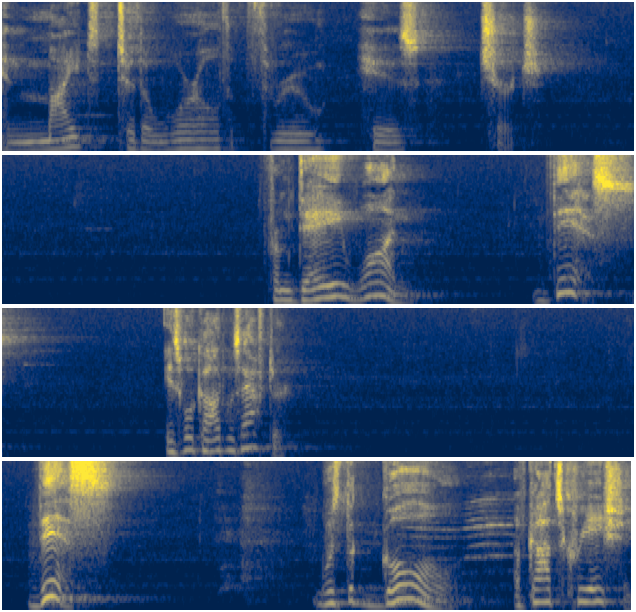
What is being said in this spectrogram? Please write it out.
and might to the world through his church. From day one, this is what God was after. This was the goal of God's creation.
